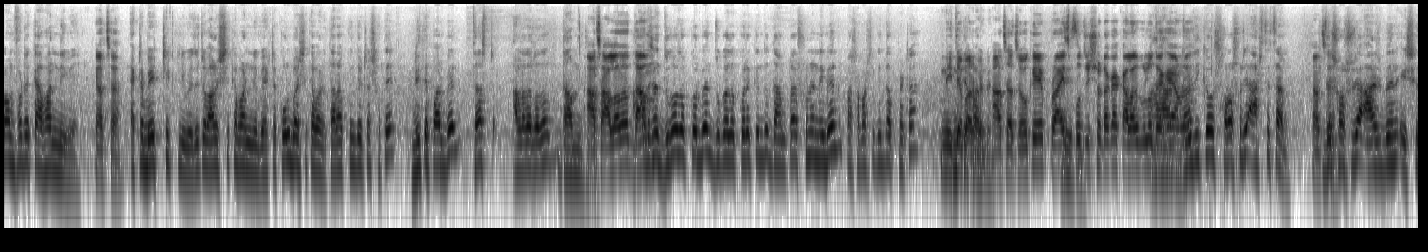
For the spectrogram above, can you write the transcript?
কমফোর্টের কাভার নিবে। আচ্ছা। একটা বেডশিট নিবে দুটো বালিশের কাভার নেবে একটা কোলবাসী কাভার তারা কিন্তু এটার সাথে নিতে পারবেন। জাস্ট আলাদা আলাদা দাম আচ্ছা আলাদা দাম সাথে যোগাযোগ করবেন যোগাযোগ করে কিন্তু দামটা শুনে নেবেন পাশাপাশি কিন্তু আপনি এটা নিতে পারবেন। আচ্ছা আচ্ছা ওকে প্রাইস পঁচিশশো টাকা কালারগুলো দেখাই আমরা। যদি কেউ সরাসরি আসতে চান আচ্ছা। যে সরাসরি আসবেন এসে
